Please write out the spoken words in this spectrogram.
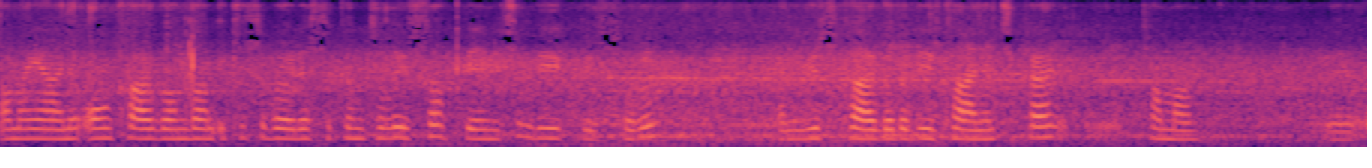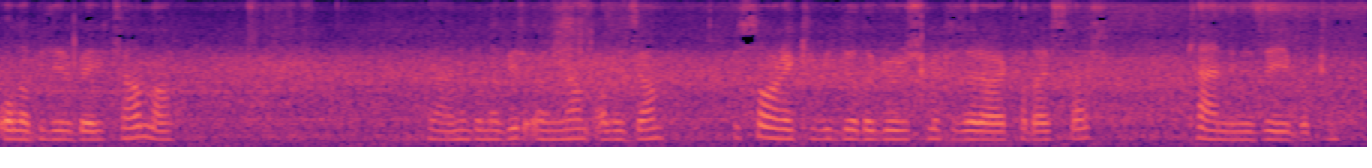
Ama yani 10 kargomdan ikisi böyle sıkıntılıysa benim için büyük bir sorun. Hani 100 kargoda bir tane çıkar tamam e, olabilir belki ama yani buna bir önlem alacağım. Bir sonraki videoda görüşmek üzere arkadaşlar. Kendinize iyi bakın.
